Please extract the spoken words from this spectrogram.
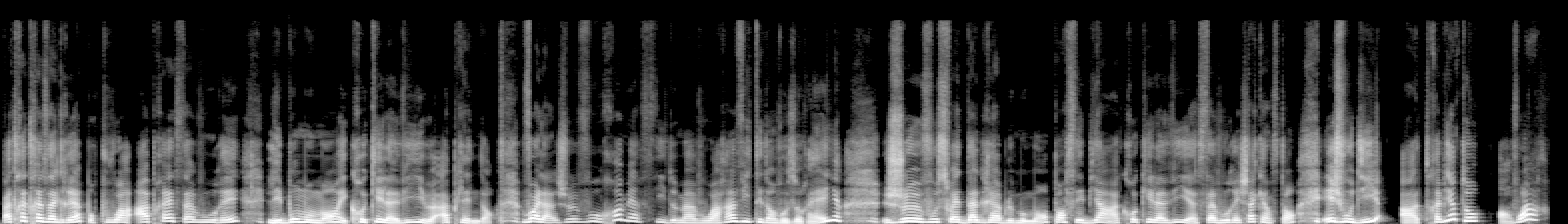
pas très très agréables pour pouvoir après savourer les bons moments et croquer la vie à pleines dents. Voilà, je vous remercie de m'avoir invité dans vos oreilles. Je vous souhaite d'agréables moments. Pensez bien à croquer la vie et à savourer chaque instant. Et je vous dis à très bientôt. Au revoir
